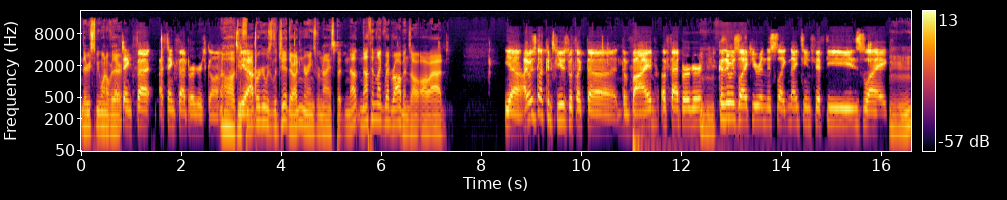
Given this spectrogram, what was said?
There used to be one over there. I think fat. I think Fat Burger's gone. Oh, dude, Yeah. Fat Burger was legit. Their onion rings were nice, but no, nothing like Red Robin's. I'll, I'll add. Yeah, I always got confused with like the the vibe of Fat Burger because it was like you're in this like 1950s like hmm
